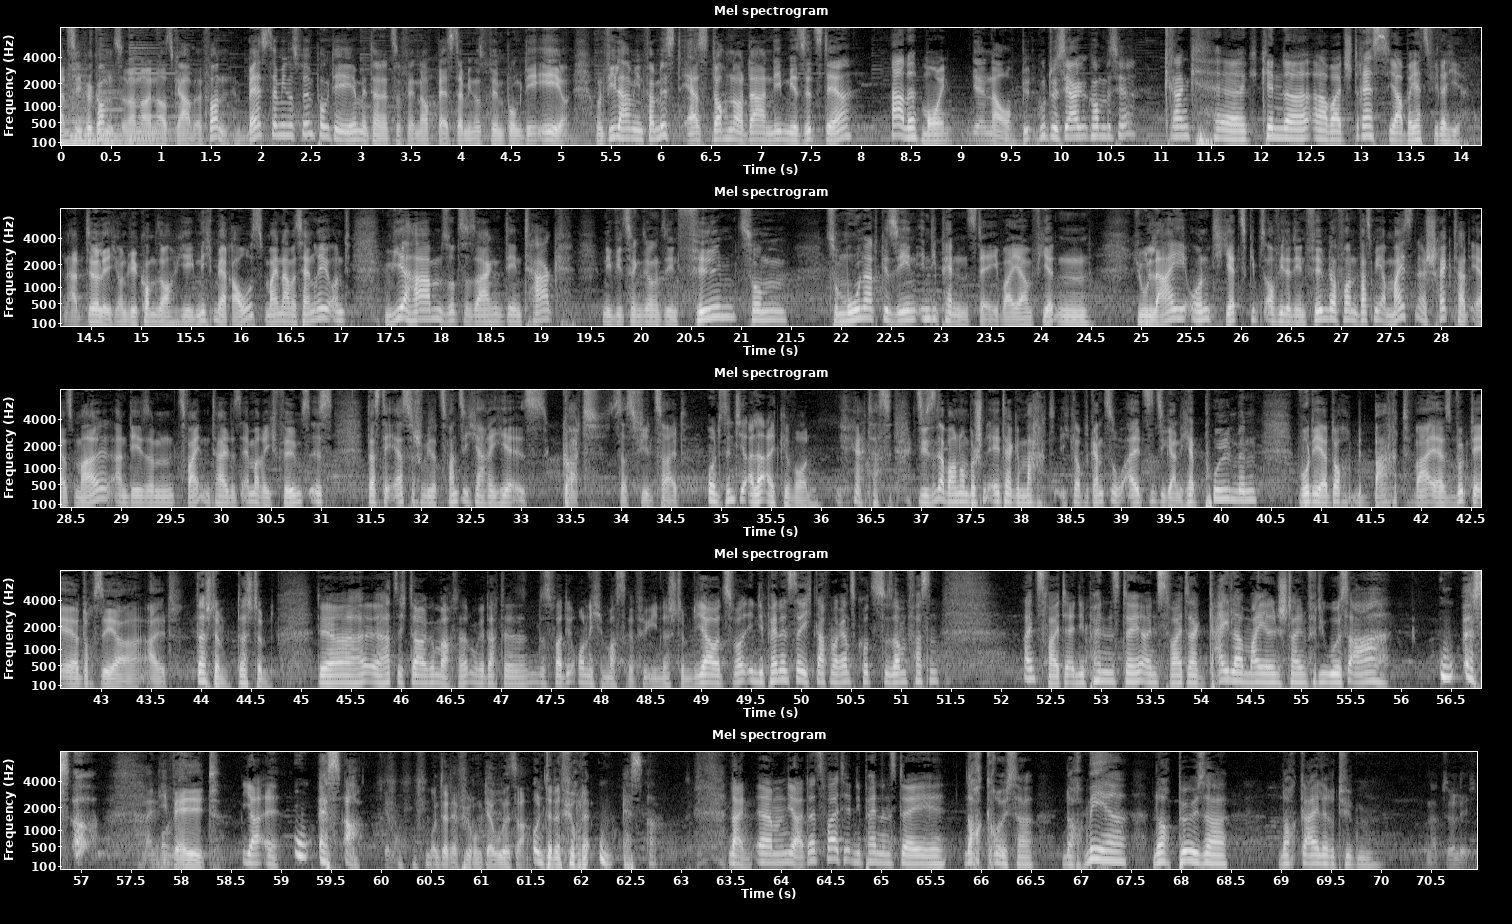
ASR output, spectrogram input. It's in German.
Herzlich willkommen zu einer neuen Ausgabe von bester-film.de im Internet zu finden auf bester-film.de. Und viele haben ihn vermisst. Er ist doch noch da. Neben mir sitzt er. Arne, moin. Genau. B- Gut durchs Jahr gekommen bisher? Krank, äh, Kinder, Arbeit, Stress, ja, aber jetzt wieder hier. Natürlich. Und wir kommen auch hier nicht mehr raus. Mein Name ist Henry und wir haben sozusagen den Tag, nee, wie den Film zum, zum Monat gesehen. Independence Day war ja am 4. Juli und jetzt gibt's auch wieder den Film davon. Was mich am meisten erschreckt hat erstmal an diesem zweiten Teil des Emmerich-Films ist, dass der erste schon wieder 20 Jahre her ist. Gott, ist das viel Zeit. Und sind die alle alt geworden? Ja, das, sie sind aber auch noch ein bisschen älter gemacht. Ich glaube, ganz so alt sind sie gar nicht. Herr Pullman wurde ja doch mit Bart, war er, wirkte er ja doch sehr alt. Das stimmt, das stimmt. Der äh, hat sich da gemacht. Da hat man gedacht, das war die ordentliche Maske für ihn, das stimmt. Ja, aber zwar Independence Day, ich darf mal ganz kurz zusammenfassen. Ein zweiter Independence Day, ein zweiter geiler Meilenstein für die USA. USA. Nein, die Welt. Ja, äh, USA. Genau. Unter der Führung der USA. Unter der Führung der USA. Nein, ähm, ja, der zweite Independence Day, noch größer, noch mehr, noch böser, noch geilere Typen. Natürlich.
